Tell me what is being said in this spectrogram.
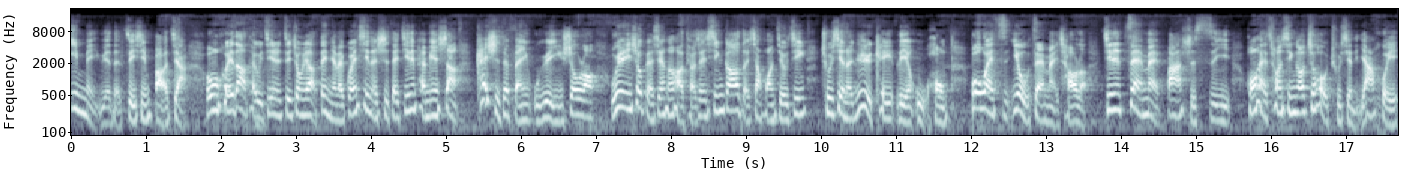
一美元的最新报价。我们回到台股今日最重要带你来关心的是，在今天盘面上开始在反映五月营收喽，五月营收表现很好，挑战新高的像黄酒精出现了日 K 连五红，不过外资又在买超了，今天再卖八十四亿，红海创新高之后出现了压回，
